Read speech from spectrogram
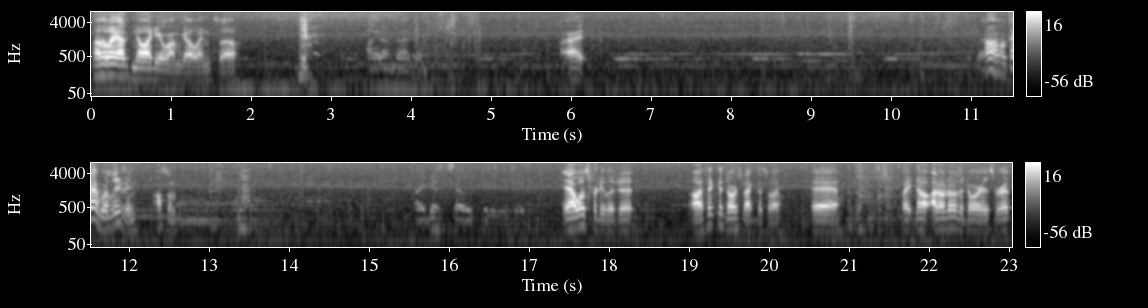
By the way, I have no idea where I'm going, so. I don't either. Alright. Oh, okay, we're leaving. Awesome. I guess that was pretty legit. Yeah, it was pretty legit. Oh, I think the door's back this way. Yeah. Wait, no, I don't know where the door is. Rip.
